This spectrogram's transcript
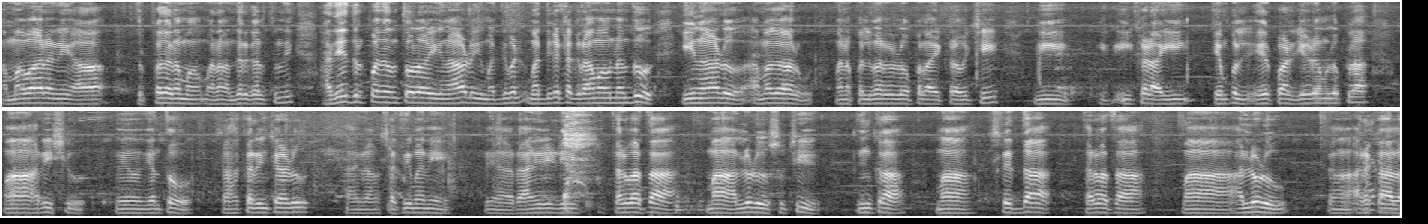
అమ్మవారని దృక్పథం మనం అందరు కలుగుతుంది అదే దృక్పథంతో ఈనాడు ఈ మధ్య మధ్యగట్ల గ్రామం నందు ఈనాడు అమ్మగారు మన పల్లిమర లోపల ఇక్కడ వచ్చి ఈ ఇక్కడ ఈ టెంపుల్ ఏర్పాటు చేయడం లోపల మా హరీష్ ఎంతో సహకరించాడు. ఆయన సతీమణి రాణిరెడ్డి తర్వాత మా అల్లుడు సుచి ఇంకా మా శ్రద్ధ తర్వాత మా అల్లుడు అరకాల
